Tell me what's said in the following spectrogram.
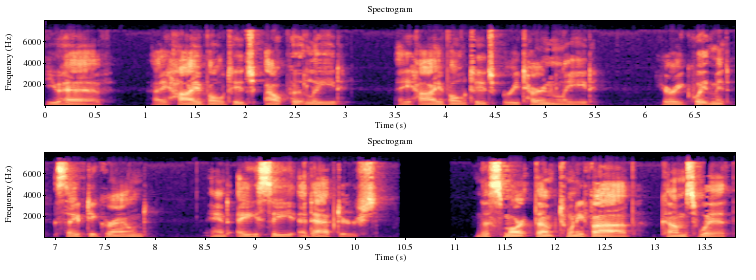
you have a high voltage output lead, a high voltage return lead, your equipment safety ground, and AC adapters. The Smart Thump 25 comes with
